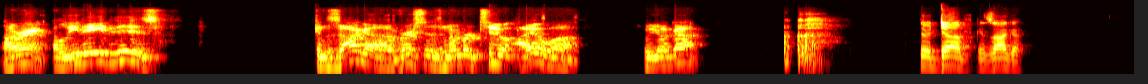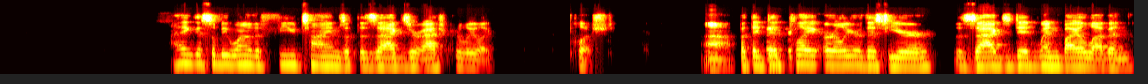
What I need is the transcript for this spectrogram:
All right, Elite Eight it is. Gonzaga versus number two Iowa. Who y'all got? They're dumb, Gonzaga. I think this will be one of the few times that the Zags are actually like pushed. Uh, but they did play earlier this year. The Zags did win by 11.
